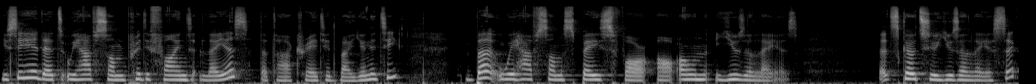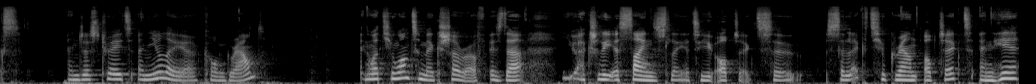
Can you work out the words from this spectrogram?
You see here that we have some predefined layers that are created by Unity, but we have some space for our own user layers. Let's go to user layer 6 and just create a new layer called ground. And what you want to make sure of is that you actually assign this layer to your object. So select your ground object and here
